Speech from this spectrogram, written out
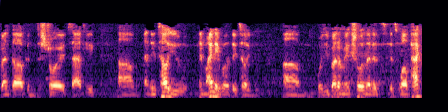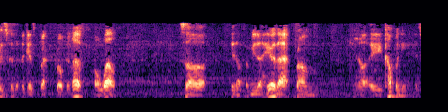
bent up and destroyed, sadly. Um, and they tell you in my neighborhood, they tell you, um, well, you better make sure that it's it's well packaged because if it gets broken up, oh well. So, you know, for me to hear that from you know a company, it's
